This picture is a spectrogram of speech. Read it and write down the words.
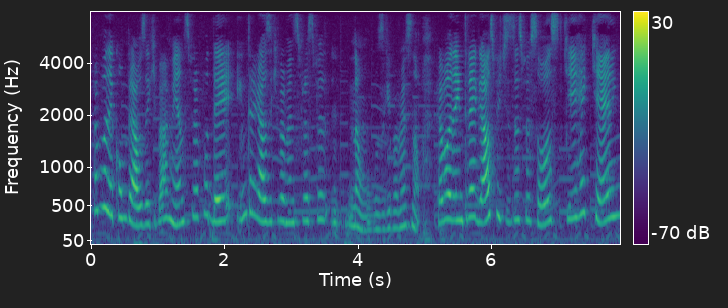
para poder comprar os equipamentos, para poder entregar os equipamentos para as. Não, os equipamentos não. Para poder entregar os pedidos das pessoas que requerem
